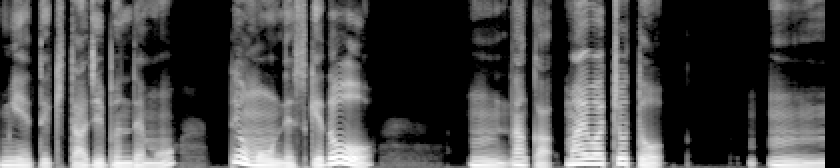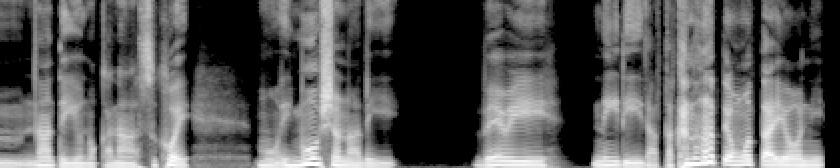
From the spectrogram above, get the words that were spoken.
見えてきた自分でもって思うんですけどうんなんか前はちょっとうんなんていうのかなすごいもう emotionally very needy だったかなって思ったように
